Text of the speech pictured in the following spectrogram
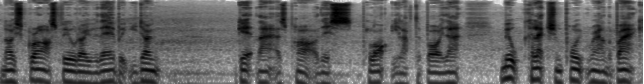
Nice grass field over there, but you don't get that as part of this plot. You'll have to buy that. Milk collection point around the back.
